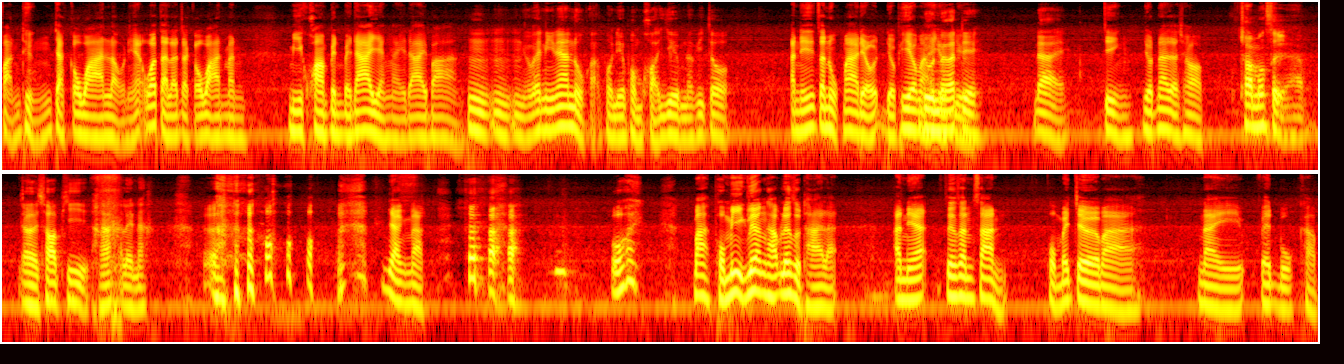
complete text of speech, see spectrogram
ฝันถึงจักรวาลเหล่านี้ว่าแต่ละจักรวาลมันมีความเป็นไปได้ยังไงได้บ้าง อืมอืมอืมวันนี้น่าหนุกอะผมเดี๋ยวผมขอยืมนะพี่โจ อันนี้สนุกมากเดี๋ยวเดี๋ยวพี่เอามาดูให้ยเนิร์ดยืดิมได้ จริงยศน่าจะชอบ ชอบหนังสือครับ เออชอบพี่ฮะอะไรนะอย่างหนัก โอ้ยมาผมมีอีกเรื่องครับเรื่องสุดท้ายแล้วอันเนี้ยเรื่องสั้นๆ ผมไปเจอมา ใน Facebook ครับ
